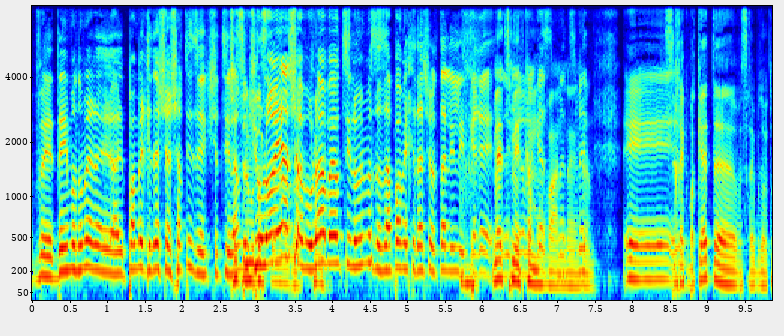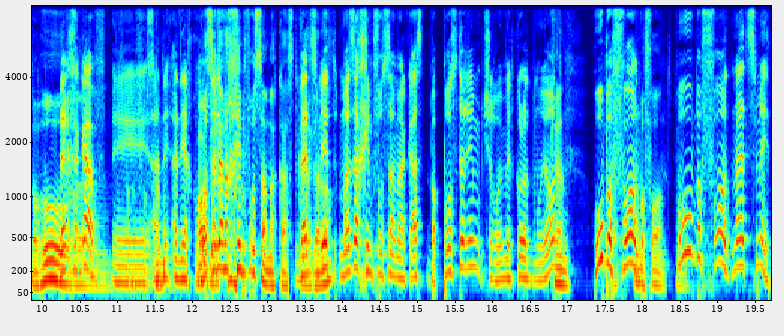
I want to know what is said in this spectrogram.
ודיימון אומר, אה, הפעם היחידה שישבתי זה כשצילמנו, כשהוא לא היה שם, הוא כן. לא היה ביום צילומים הזה, זו הפעם היחידה שהוא נתן לי להתקרב. מאט סמית כמובן. כן. שיחק בכתר ושיחק בדוקטור הו. דרך אגב. אני- יכול... הוא השחקן הכי מפורסם מה cast כרגע, לא? סמית, מה זה הכי מפורסם מה cast? בפוסטרים, שרואים את כל הדמויות, הוא הוא ב front. ב front. כן. הוא ב front, מאט סמית.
